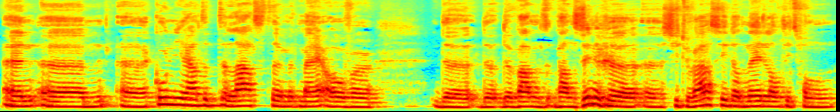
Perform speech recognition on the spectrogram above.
En uh, Koen, je had het laatste met mij over de, de, de waanzinnige uh, situatie dat Nederland iets van,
